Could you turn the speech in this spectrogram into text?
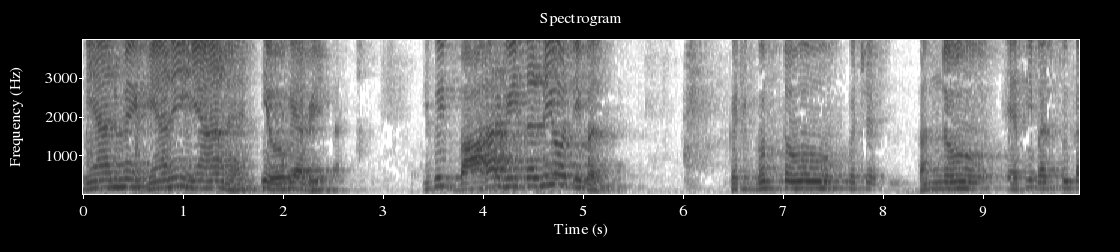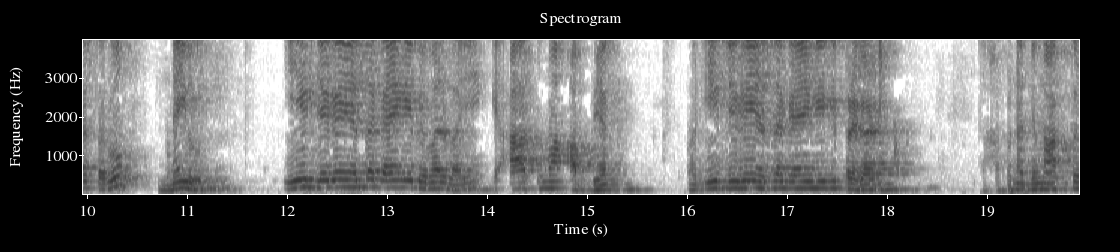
ज्ञान में ज्ञानी ज्ञान है, ये हो गया भीतर। ये कोई बाहर भीतर नहीं होती बस। कुछ गुप्त हो, कुछ हो ऐसी वस्तु का स्वरूप नहीं होता। एक जगह ऐसा कहेंगे विमल भाई कि आत्मा अव्यक्त, और एक जगह ऐसा कहेंगे कि प्रकट तो अपना दिमाग तो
